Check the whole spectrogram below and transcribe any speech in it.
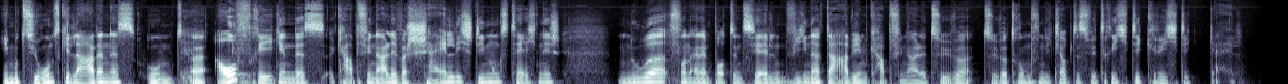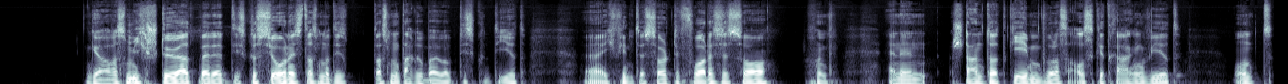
emotionsgeladenes und äh, aufregendes Cup-Finale, wahrscheinlich stimmungstechnisch nur von einem potenziellen Wiener Derby im Cup-Finale zu, über, zu übertrumpfen. Ich glaube, das wird richtig, richtig geil. Ja, was mich stört bei der Diskussion ist, dass man, dass man darüber überhaupt diskutiert. Äh, ich finde, es sollte vor der Saison einen Standort geben, wo das ausgetragen wird. Und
